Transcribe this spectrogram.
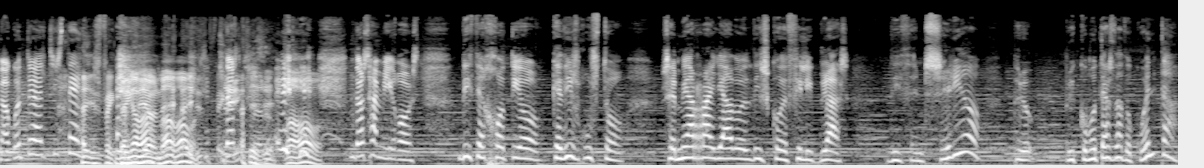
Venga, cuento el chiste. Hay Venga, ¿eh? vamos. Sí, sí, vamos. Dos amigos. Dice, jo, tío, qué disgusto. Se me ha rayado el disco de Philip Glass. Dice, ¿en serio? Pero, ¿y cómo te has dado cuenta?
